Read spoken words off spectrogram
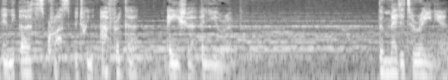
in the Earth's crust between Africa, Asia, and Europe. The Mediterranean.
